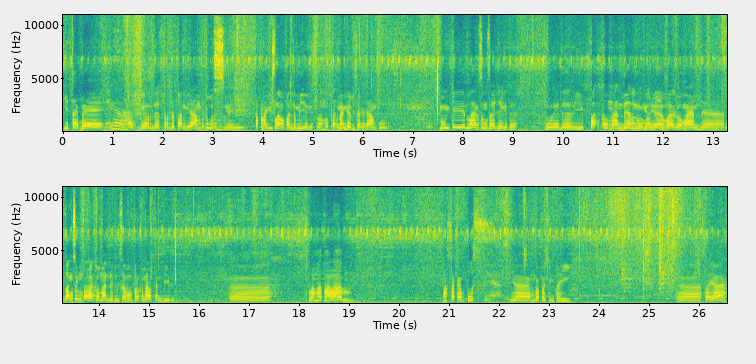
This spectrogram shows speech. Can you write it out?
ITB. Nah, garda terdepan Garda kampus terdepan. nih. Apalagi selama pandemi ya, guys. Selama Karena pandemi. nggak bisa ke kampus. Mungkin langsung saja gitu ya. Mulai dari Pak Komandan Pak mungkin ya, Komandan. Pak Komandan. Langsung, Mungkin Pak. Pak Komandan bisa memperkenalkan diri. Eh, selamat malam masa kampus yang Bapak cintai. Eh, saya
